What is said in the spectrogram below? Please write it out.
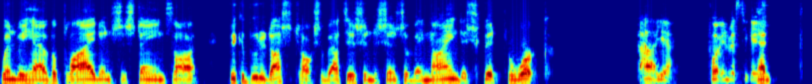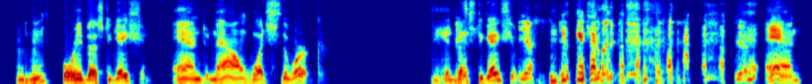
when we have applied and sustained thought. Bhikkhu Buddhadasa talks about this in the sense of a mind that's fit for work. ah, yeah. For investigation. Mhm, for investigation. And now, what's the work? The investigation. yeah. Yeah. Surely. yeah. And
